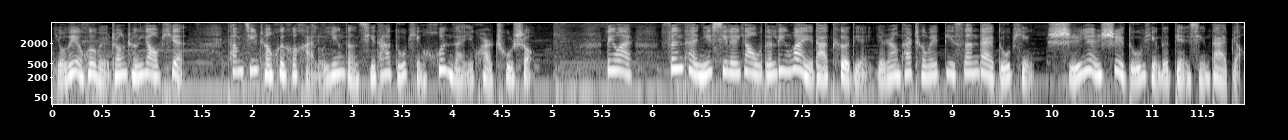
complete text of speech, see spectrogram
有的也会伪装成药片。它们经常会和海洛因等其他毒品混在一块儿出售。另外，芬太尼系列药物的另外一大特点，也让它成为第三代毒品、实验室毒品的典型代表。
